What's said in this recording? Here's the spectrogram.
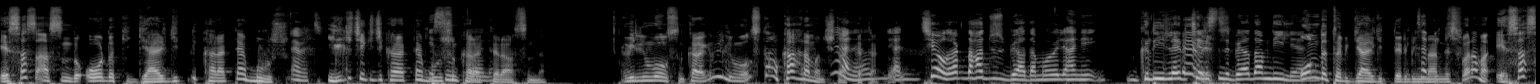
esas aslında oradaki gelgitli karakter Bruce. Evet. İlgi çekici karakter Bruce'un Kesinlikle öyle. karakteri aslında. William Wallace'ın karakteri William Wallace tam kahraman işte Yani, hakikaten. yani şey olarak daha düz bir adam. Öyle hani griler içerisinde bir adam değil yani. Onun da tabii gelgitleri E, bilmem tabii nesi var ama esas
